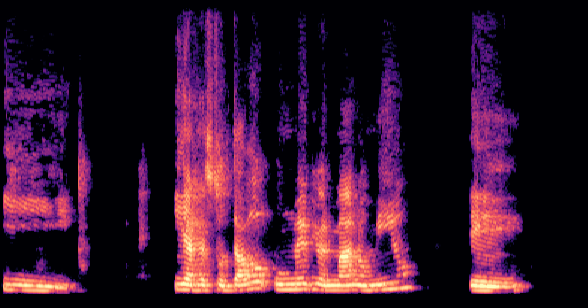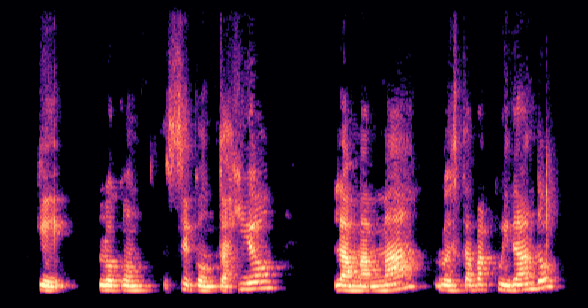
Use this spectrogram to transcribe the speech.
y y el resultado, un medio hermano mío eh, que se contagió, la mamá lo estaba cuidando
